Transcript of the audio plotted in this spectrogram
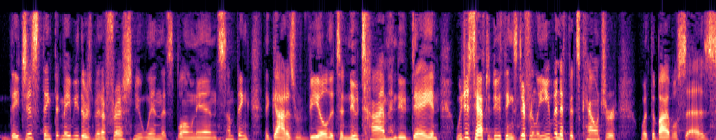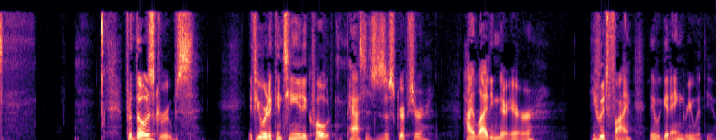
they just think that maybe there's been a fresh new wind that's blown in, something that God has revealed. It's a new time, a new day, and we just have to do things differently, even if it's counter what the Bible says. For those groups, if you were to continue to quote passages of Scripture highlighting their error, you would find they would get angry with you.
